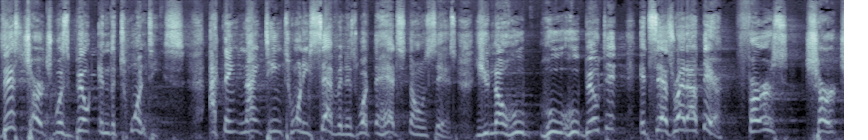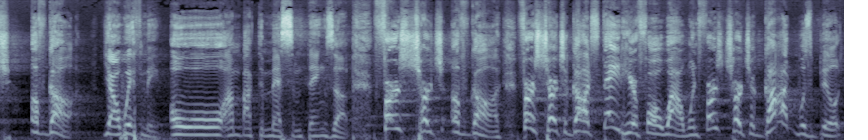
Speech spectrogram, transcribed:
This church was built in the 20s. I think 1927 is what the headstone says. You know who, who, who built it? It says right out there First Church of God. Y'all with me? Oh, I'm about to mess some things up. First Church of God. First Church of God stayed here for a while. When First Church of God was built,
